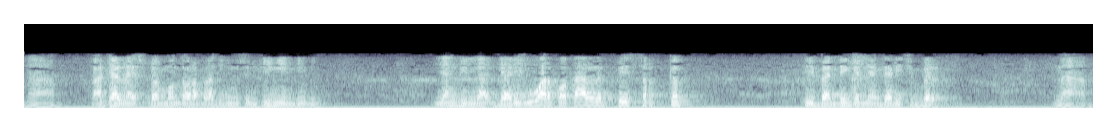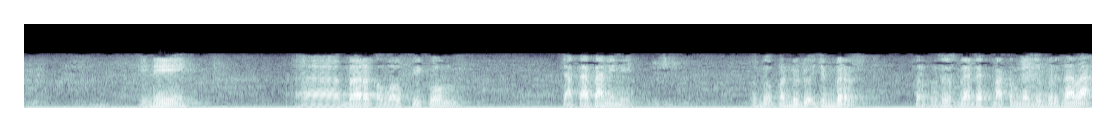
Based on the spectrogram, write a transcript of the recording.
Nah padahal naik sepeda motor apalagi musim dingin gini. Yang dari luar kota lebih sergap dibandingkan yang dari Jember. Nah ini uh, barakallahu fikum catatan ini. Untuk penduduk Jember terkhusus Badak Pakem dan Jember Salah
